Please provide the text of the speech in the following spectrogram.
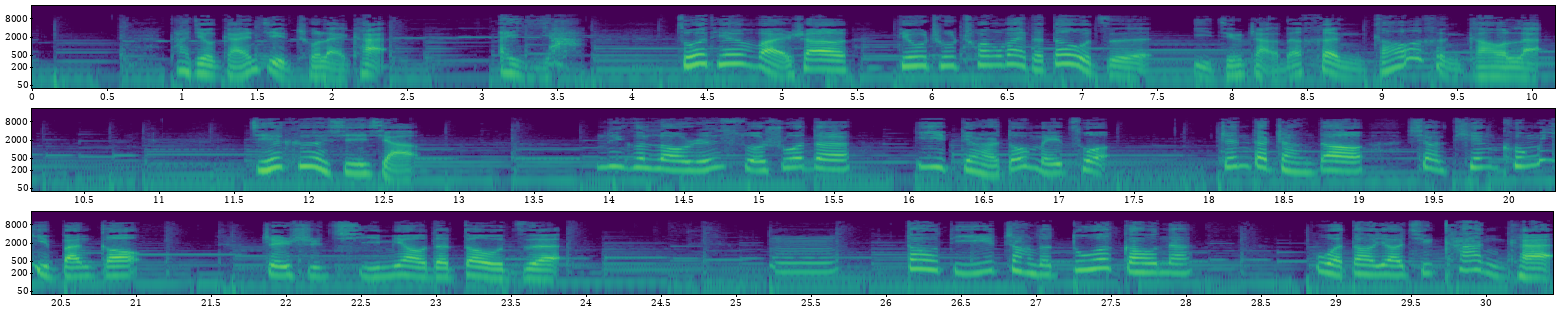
他就赶紧出来看。哎呀，昨天晚上丢出窗外的豆子已经长得很高很高了。杰克心想：那个老人所说的一点儿都没错。真的长到像天空一般高，真是奇妙的豆子。嗯，到底长了多高呢？我倒要去看看。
